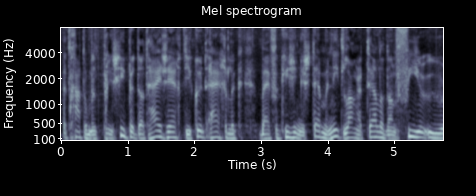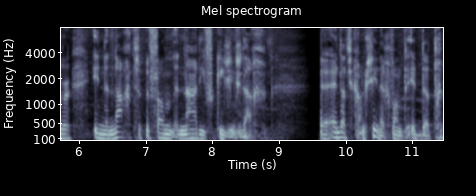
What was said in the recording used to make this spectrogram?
het gaat om het principe dat hij zegt: je kunt eigenlijk bij verkiezingen stemmen niet langer tellen dan vier uur in de nacht van na die verkiezingsdag. Uh, en dat is krankzinnig, want dat,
